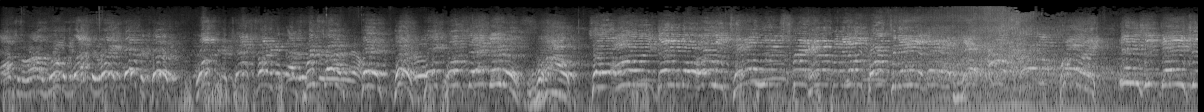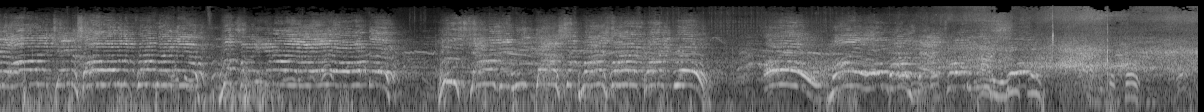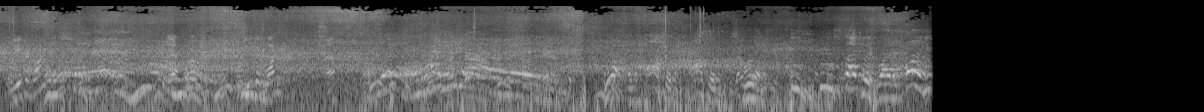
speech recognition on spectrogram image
Launching around, moving left and right, curve to curve. Launching attack, trying to get that sprint seven. Big, look, big comes Dan Davis. Wow. Is that going to be you so? Close. You even one? Yeah. You even one? What an awesome, awesome sprint. Two cyclists. Oh,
